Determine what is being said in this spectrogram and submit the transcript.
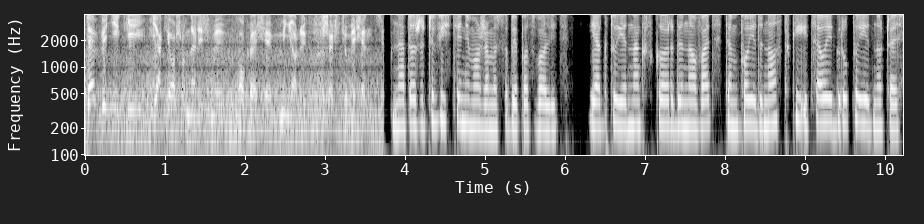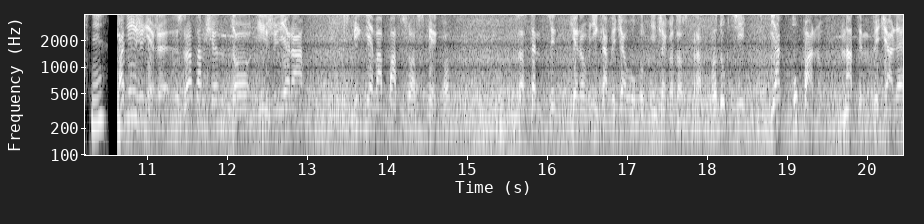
te wyniki, jakie osiągnęliśmy w okresie minionych sześciu miesięcy. Na to rzeczywiście nie możemy sobie pozwolić. Jak tu jednak skoordynować tempo jednostki i całej grupy jednocześnie? Panie inżynierze, zwracam się do inżyniera Zbigniewa Pawsławskiego zastępcy kierownika Wydziału Hutniczego do spraw produkcji, jak u panów na tym wydziale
